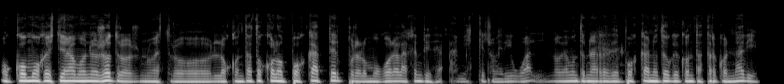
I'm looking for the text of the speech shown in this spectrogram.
o cómo gestionamos nosotros nuestros los contactos con los podcasters, pues a lo mejor a la gente dice, a mí es que eso me da igual, no voy a montar una red de podcast, no tengo que contactar con nadie.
